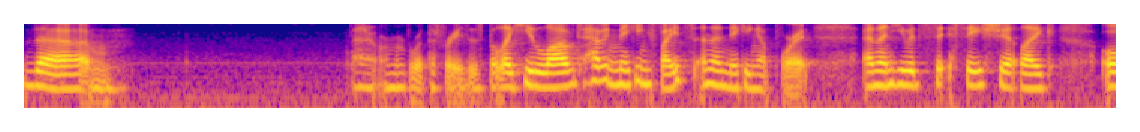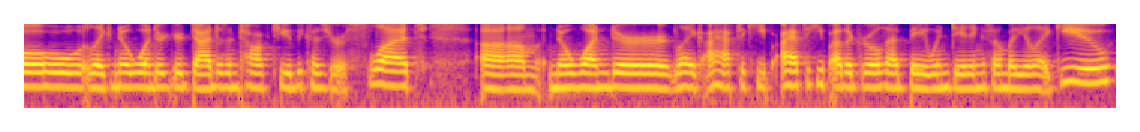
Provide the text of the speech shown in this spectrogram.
the, um, I don't remember what the phrase is, but like he loved having making fights and then making up for it. And then he would say, say shit like, "Oh, like no wonder your dad doesn't talk to you because you're a slut. Um, no wonder like I have to keep I have to keep other girls at bay when dating somebody like you.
